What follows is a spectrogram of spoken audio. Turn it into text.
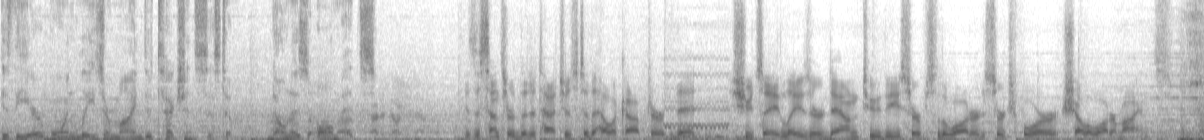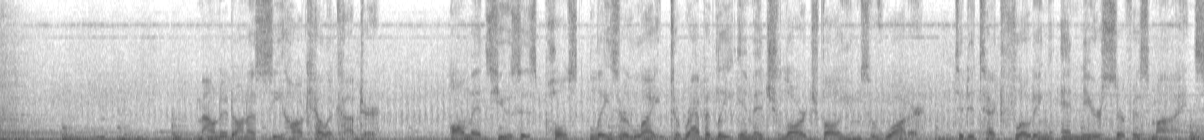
is the Airborne Laser Mine Detection System, known as ALMIDS. It's a sensor that attaches to the helicopter that shoots a laser down to the surface of the water to search for shallow water mines. Mounted on a Seahawk helicopter, ALMIDS uses pulsed laser light to rapidly image large volumes of water to detect floating and near-surface mines.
